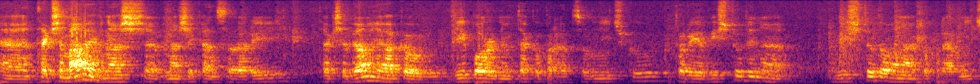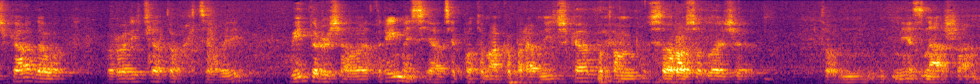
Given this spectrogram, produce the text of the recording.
E, takže máme v, naš, v našej kancelárii takže veľmi ako výbornú takú pracovníčku, ktorá je vyštudovaná, vyštudovaná ako právnička, lebo rodičia to chceli, vydržala tri mesiace potom ako právnička, potom sa rozhodla, že to neznášam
